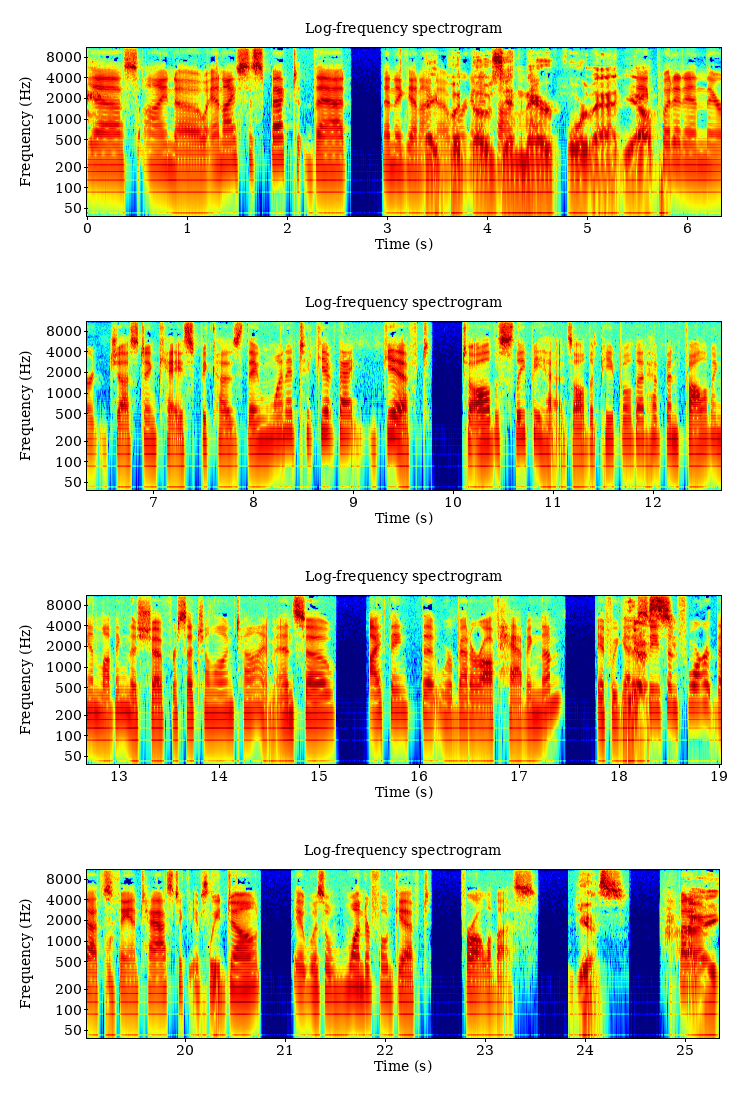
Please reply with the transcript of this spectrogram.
Yes, I know. And I suspect that, and again, I they know we're put those in there for that. Yeah. They put it in there just in case because they wanted to give that gift to all the sleepyheads, all the people that have been following and loving this show for such a long time. And so I think that we're better off having them. If we get Yes. a season four, that's fantastic. If we don't, it was a wonderful gift for all of us. yes. But I- I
